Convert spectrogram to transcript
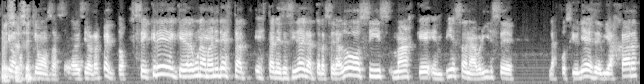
¿Qué vamos, qué vamos a a decir al respecto? Se cree que de alguna manera esta, esta necesidad de la tercera dosis, más que empiezan a abrirse las posibilidades de viajar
